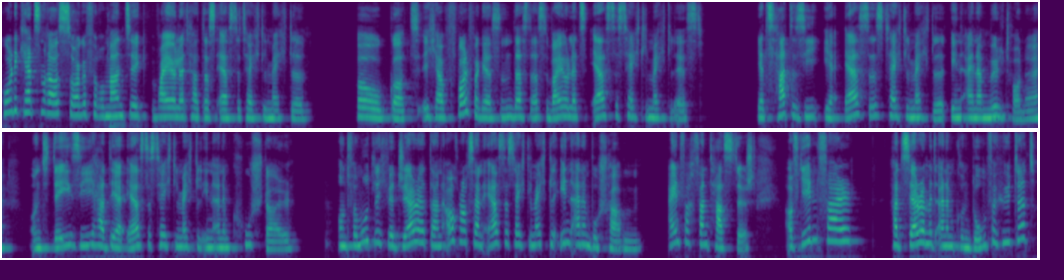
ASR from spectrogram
Hol die Kerzen raus, sorge für Romantik. Violet hat das erste Techtelmechtel. Oh Gott, ich habe voll vergessen, dass das Violets erstes Techtelmechtel ist. Jetzt hatte sie ihr erstes Techtelmechtel in einer Mülltonne und Daisy hatte ihr erstes Techtelmechtel in einem Kuhstall. Und vermutlich wird Jared dann auch noch sein erstes Techtelmechtel in einem Busch haben. Einfach fantastisch. Auf jeden Fall hat Sarah mit einem Kondom verhütet.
